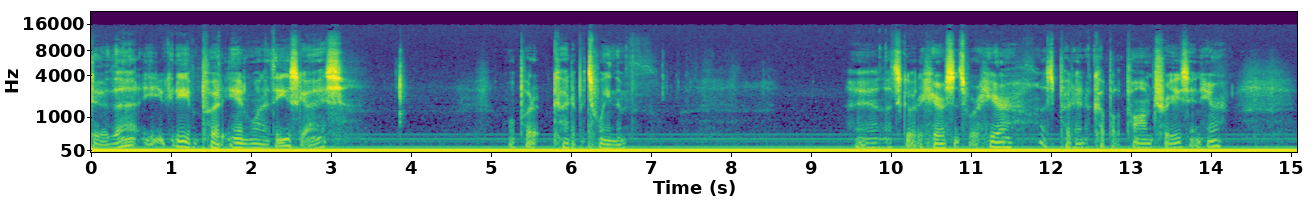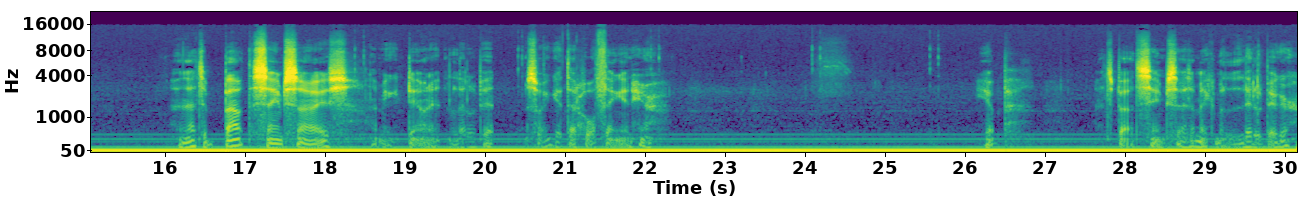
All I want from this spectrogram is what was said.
Do that. You could even put in one of these guys. We'll put it kind of between them. Let's go to here since we're here. Let's put in a couple of palm trees in here. And that's about the same size. Let me down it a little bit so I can get that whole thing in here. Yep. That's about the same size. I'll make them a little bigger.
